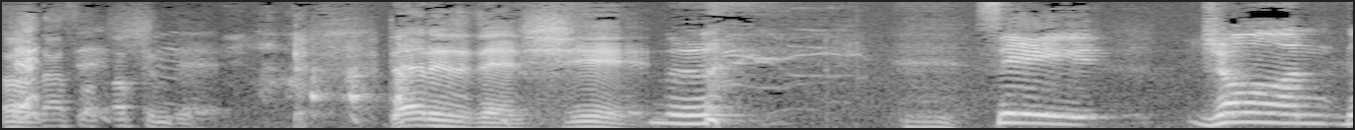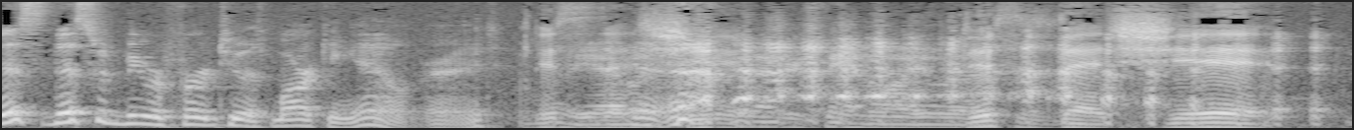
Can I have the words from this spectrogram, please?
Uh, that's what Love can do. That is that shit. See, John, this this would be referred to as marking out, right? This is Yeah, that shit. can understand why. you would. This is that shit.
